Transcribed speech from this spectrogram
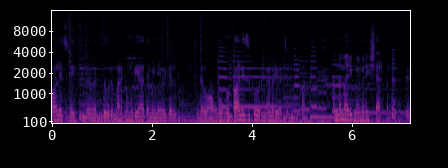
காலேஜ் லைஃப்பில் வந்து ஒரு மறக்க முடியாத நினைவுகள். இந்த அவங்கவுங்க காலேஜுக்கு ஒரு மெமரி வச்சுருந்துருப்பாங்க. அந்த மாதிரி மெமரி ஷேர் பண்ணுறதுக்கு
